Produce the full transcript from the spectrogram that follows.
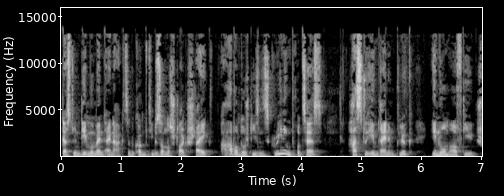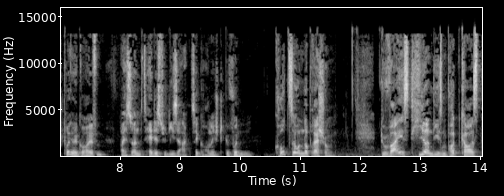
dass du in dem Moment eine Aktie bekommst, die besonders stark steigt, aber durch diesen Screening-Prozess hast du eben deinem Glück enorm auf die Sprünge geholfen, weil sonst hättest du diese Aktie gar nicht gefunden. Kurze Unterbrechung. Du weißt, hier in diesem Podcast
